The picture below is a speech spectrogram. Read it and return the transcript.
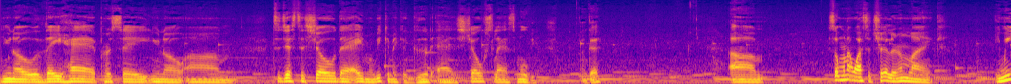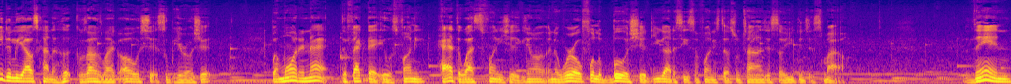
you know they had per se. You know, um, to just to show that hey man, we can make a good ass show slash movie. Okay. Um, so when I watched the trailer, I'm like, immediately I was kind of hooked because I was like, oh shit, superhero shit. But more than that, the fact that it was funny, had to watch funny shit. You know, in a world full of bullshit, you got to see some funny stuff sometimes just so you can just smile. Then,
